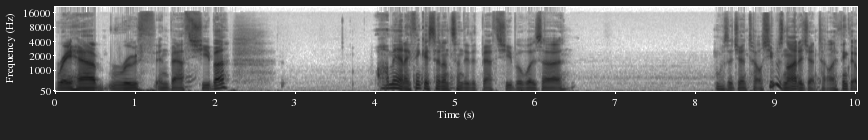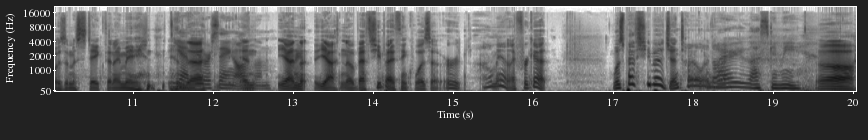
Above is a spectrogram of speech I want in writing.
Rahab, Ruth, and Bathsheba. Oh man, I think I said on Sunday that Bathsheba was a was a Gentile. She was not a Gentile. I think that was a mistake that I made. In yeah, the, we were saying all and- of them. Yeah, Right. no, yeah, no. Bathsheba, I think, was a. Or oh man, I forget. Was Bathsheba a Gentile or not? Why are you asking me? Oh,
